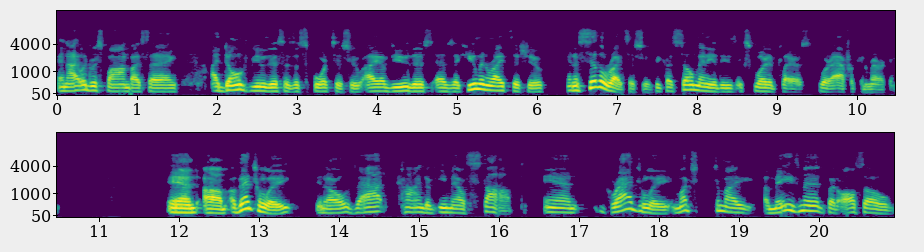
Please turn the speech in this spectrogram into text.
And I would respond by saying, "I don't view this as a sports issue. I view this as a human rights issue and a civil rights issue because so many of these exploited players were African American." And um, eventually, you know, that kind of email stopped and gradually, much to my amazement, but also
